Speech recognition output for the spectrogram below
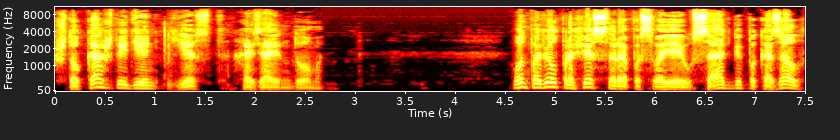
что каждый день ест хозяин дома. Он повел профессора по своей усадьбе, показал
